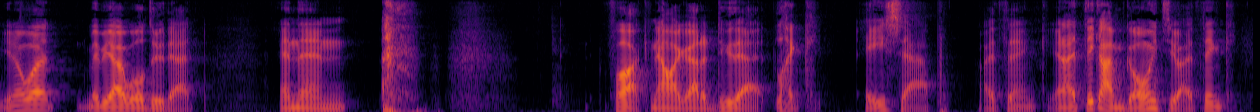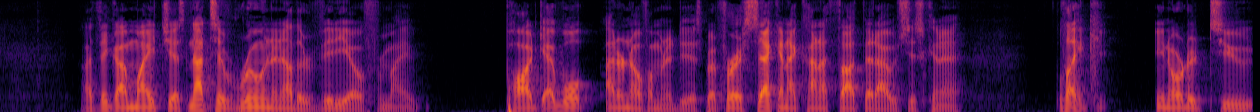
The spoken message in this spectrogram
you know what? Maybe I will do that. And then, fuck, now I got to do that like ASAP. I think, and I think I'm going to. I think, I think I might just not to ruin another video for my podcast. Well, I don't know if I'm gonna do this, but for a second, I kind of thought that I was just gonna like in order to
